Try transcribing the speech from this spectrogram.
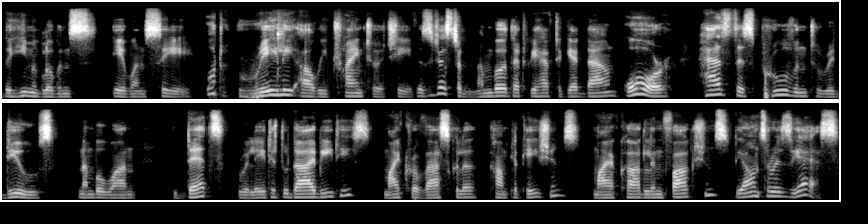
the hemoglobin's A1C, what really are we trying to achieve? Is it just a number that we have to get down? Or has this proven to reduce, number one, deaths related to diabetes, microvascular complications, myocardial infarctions? The answer is yes.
